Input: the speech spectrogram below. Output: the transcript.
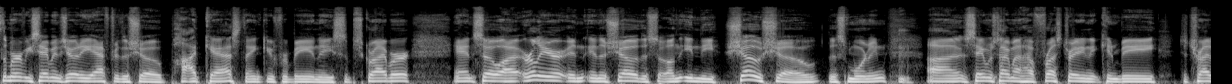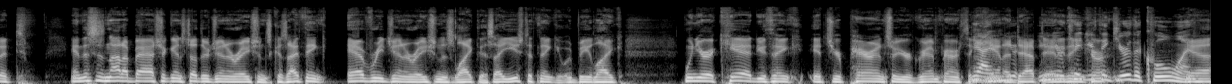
the Murphy, Sam, and Jody After the Show podcast. Thank you for being a subscriber. And so uh, earlier in, in the show, this on in the show show this morning, uh, Sam was talking about how frustrating it can be to try to. T- and this is not a bash against other generations because I think every generation is like this. I used to think it would be like when you're a kid, you think it's your parents or your grandparents that yeah, can't adapt to anything. kid, you think you're the cool one. yeah,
